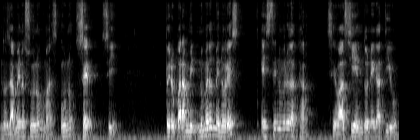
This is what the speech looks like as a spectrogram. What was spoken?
nos da menos 1 más 1, 0, ¿sí? Pero para números menores, este número de acá se va haciendo negativo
